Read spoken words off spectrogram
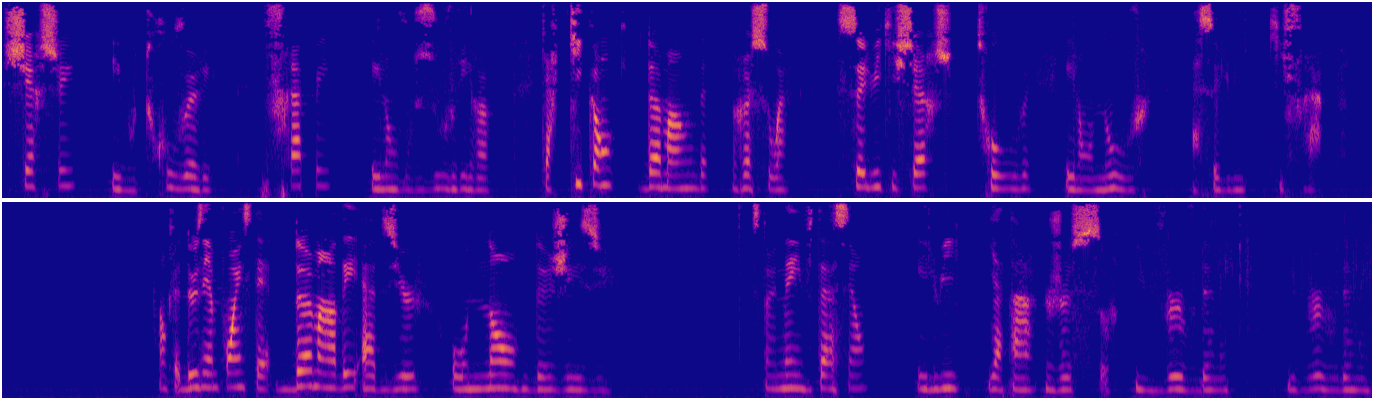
Cherchez et vous trouverez. Frappez et l'on vous ouvrira. Car quiconque demande reçoit. Celui qui cherche trouve et l'on ouvre à celui qui frappe. Donc le deuxième point, c'était demander à Dieu au nom de Jésus. C'est une invitation et lui, il attend juste ça. Il veut vous donner il veut vous donner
